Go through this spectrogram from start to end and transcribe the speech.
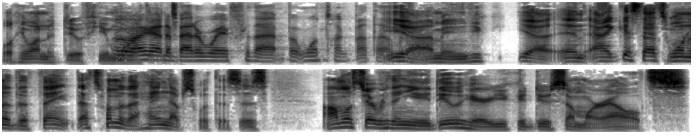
Well, he wanted to do a few Oh, more. I got things. a better way for that, but we'll talk about that. Yeah, I mean, you, yeah, and I guess that's one of the thing. That's one of the hangups with this is almost everything you do here you could do somewhere else,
